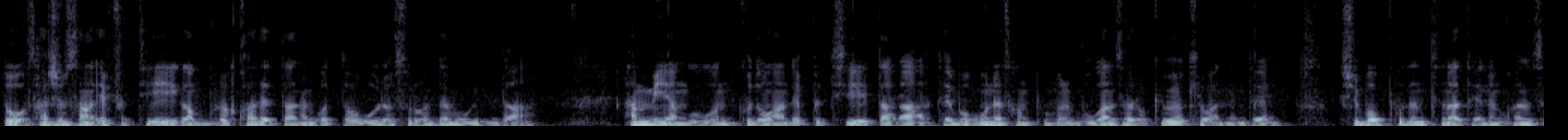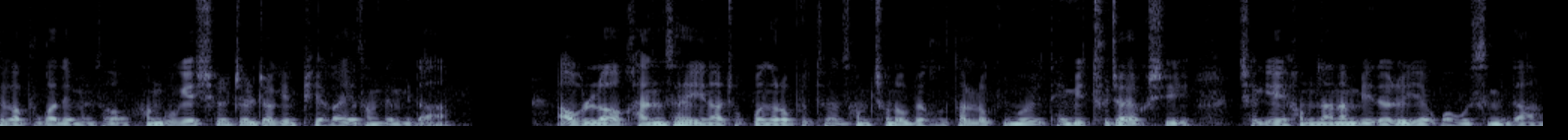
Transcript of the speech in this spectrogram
또 사실상 FTA가 무력화됐다는 것도 우려스러운 대목입니다. 한미 양국은 그동안 FTA에 따라 대부분의 상품을 무관세로 교역해 왔는데 15%나 되는 관세가 부과되면서 한국에 실질적인 피해가 예상됩니다. 아울러 관세 인하 조건으로 붙은 3,500억 달러 규모의 대미 투자 역시 재계의 험난한 미래를 예고하고 있습니다.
